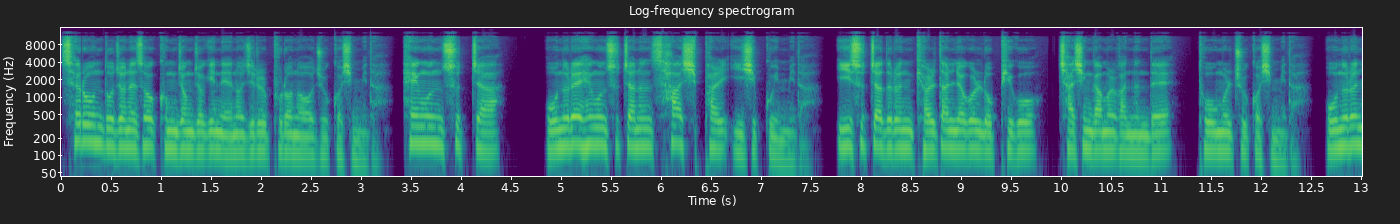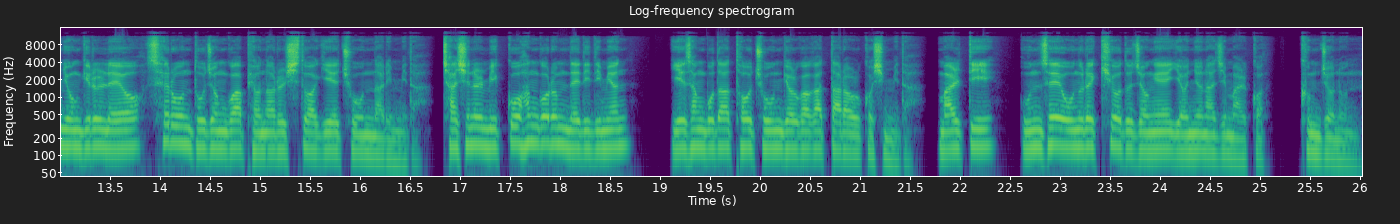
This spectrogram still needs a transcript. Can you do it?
새로운 도전에서 긍정적인 에너지를 불어넣어 줄 것입니다. 행운 숫자 오늘의 행운 숫자는 48, 29입니다. 이 숫자들은 결단력을 높이고 자신감을 갖는데 도움을 줄 것입니다. 오늘은 용기를 내어 새로운 도전과 변화를 시도하기에 좋은 날입니다. 자신을 믿고 한 걸음 내디디면 예상보다 더 좋은 결과가 따라올 것입니다. 말띠, 운세 오늘의 키워드 정에 연연하지 말 것. 금전운.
